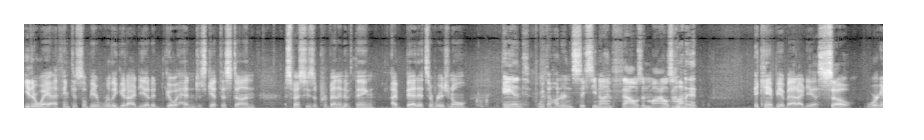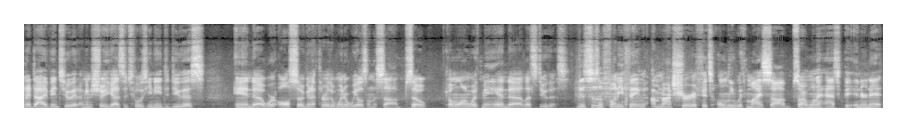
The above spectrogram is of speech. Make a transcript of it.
either way, I think this will be a really good idea to go ahead and just get this done, especially as a preventative thing. I bet it's original, and with 169,000 miles on it, it can't be a bad idea. So we're gonna dive into it. I'm gonna show you guys the tools you need to do this, and uh, we're also gonna throw the winter wheels on the Saab. So come along with me and uh, let's do this. This is a funny thing. I'm not sure if it's only with my Saab, so I wanna ask the internet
